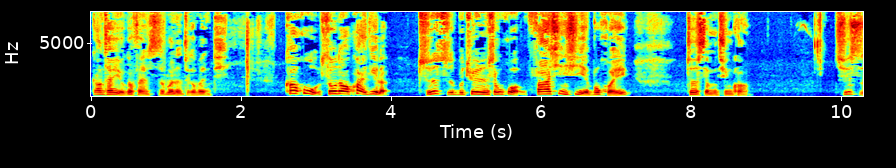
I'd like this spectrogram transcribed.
刚才有个粉丝问了这个问题：客户收到快递了，迟迟不确认收货，发信息也不回，这是什么情况？其实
